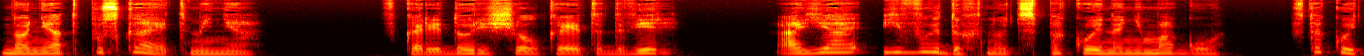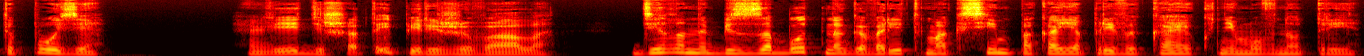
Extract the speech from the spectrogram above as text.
но не отпускает меня. В коридоре щелкает дверь, а я и выдохнуть спокойно не могу. В такой-то позе. «Видишь, а ты переживала», Делано беззаботно, говорит Максим, пока я привыкаю к нему внутри.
